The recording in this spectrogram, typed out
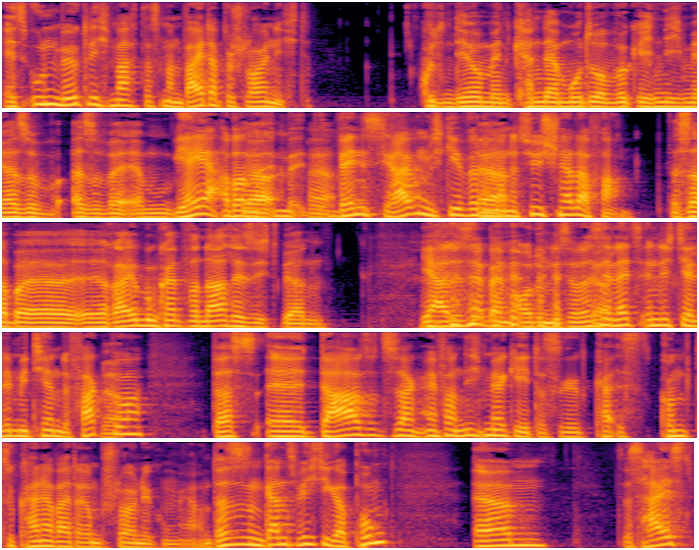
es unmöglich macht, dass man weiter beschleunigt. Gut, in dem Moment kann der Motor wirklich nicht mehr so, also weil er, Ja, ja, aber Ja, ja. wenn es die Reibung nicht gäbe, würde Ja. man natürlich schneller fahren. das aber äh, Reibung kann vernachlässigt werden. Ja, das ist ja beim Auto nicht so. Das ist ja letztendlich der limitierende Faktor, dass äh, da sozusagen einfach nicht mehr geht. Das, es kommt zu keiner weiteren Beschleunigung mehr. Und das ist ein ganz wichtiger Punkt. Ähm, das heißt,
